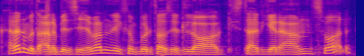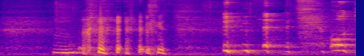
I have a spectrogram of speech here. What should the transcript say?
Här är det att arbetsgivaren liksom borde ta sitt lagstadgade ansvar. Mm. och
